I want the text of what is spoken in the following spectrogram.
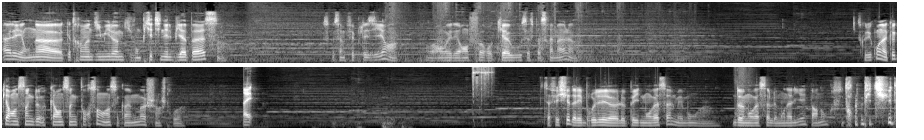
Allez, on a euh, 90 000 hommes qui vont piétiner le Biapas. Parce que ça me fait plaisir. On va renvoyer des renforts au cas où ça se passerait mal. Que du coup on a que 45%, de... 45% hein, c'est quand même moche hein, je trouve. Ouais. Ça fait chier d'aller brûler euh, le pays de mon vassal, mais bon... euh, De mon vassal, de mon allié, pardon, j'ai trop l'habitude.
